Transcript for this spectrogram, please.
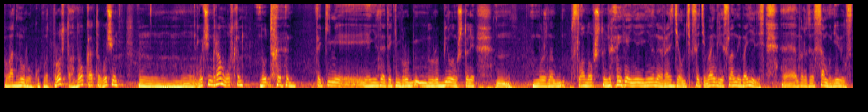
в одну руку. Вот просто оно как-то очень, очень громоздко. Ну, такими, я не знаю, таким рубилом, что ли, можно слонов, что ли, я не, я не знаю, разделать. Кстати, в Англии слоны водились. Э, просто сам удивился.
